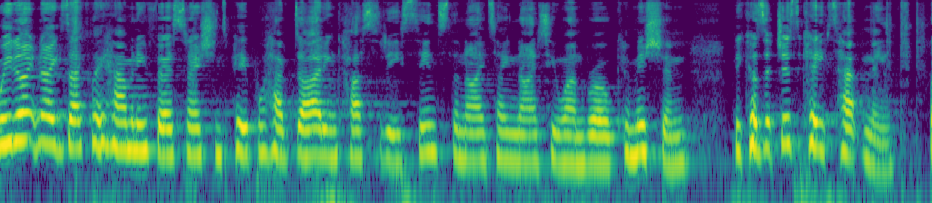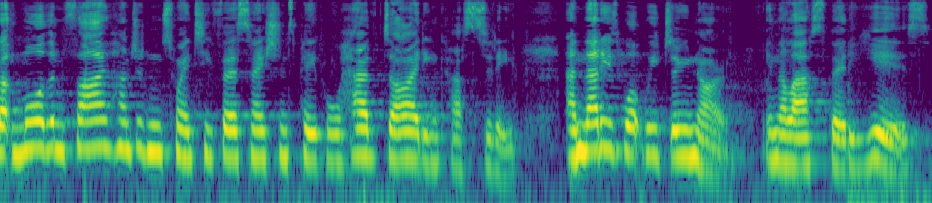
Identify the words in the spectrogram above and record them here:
We don't know exactly how many First Nations people have died in custody since the 1991 Royal Commission because it just keeps happening. But more than 520 First Nations people have died in custody, and that is what we do know in the last 30 years.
